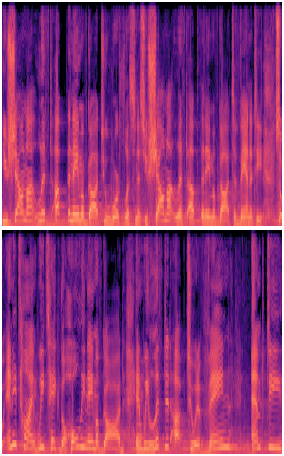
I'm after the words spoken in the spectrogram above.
You shall not lift up the name of God to worthlessness. You shall not lift up the name of God to vanity. So, anytime we take the holy name of God and we lift it up to a vain, empty,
